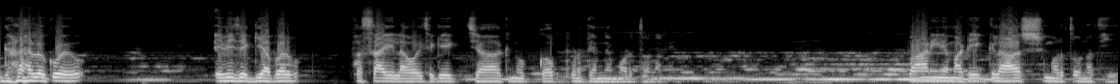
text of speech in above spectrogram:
ઘણા લોકો એવી જગ્યા પર ફસાયેલા હોય છે કે એક ચાકનો કપ પણ તેમને મળતો નથી. પાણીને માટે એક ગ્લાસ મળતો નથી.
